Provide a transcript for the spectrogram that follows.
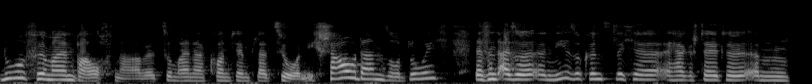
nur für meinen Bauchnabel zu meiner Kontemplation. Ich schaue dann so durch. Das sind also äh, nie so künstliche hergestellte ähm,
